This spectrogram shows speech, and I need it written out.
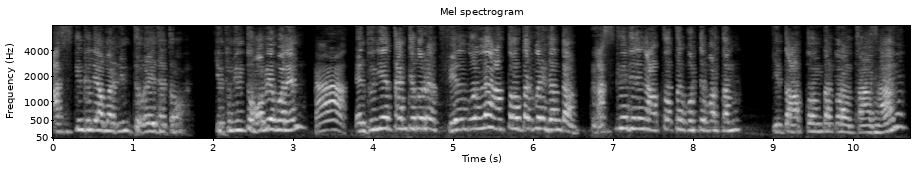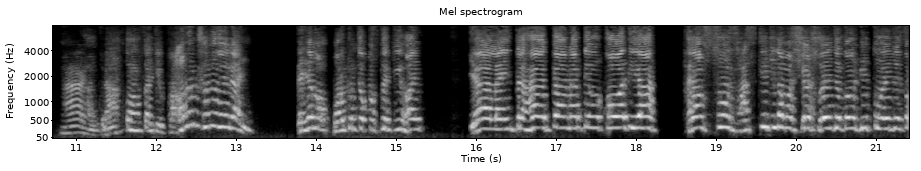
আজকে যদি আমার মৃত্যু হয়ে যেত কিন্তু মৃত্যু হবে বলেন? এই দুনিয়ার ফেল করলে আত্মহত্যা করে জানতাম আজকে যদি আমি আত্মহত্যা করতে পারতাম কিন্তু আত্মহত্যা করার কাজ আর আত্মহত্যা কি পালানোর সুযোগ নাই। দেখেন পরবর্তী অবস্থা কি হয়? ইয়া লাইতাহা কানাতিল কাদিয়া। হায় আফসোস আজকে যদি আমার শেষ হয়ে যেত মৃত্যু হয়ে যেত?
